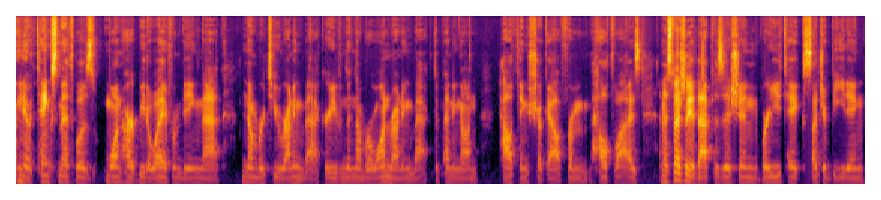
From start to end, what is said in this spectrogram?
you know, Tank Smith was one heartbeat away from being that number two running back or even the number one running back, depending on how things shook out from health wise. And especially at that position where you take such a beating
